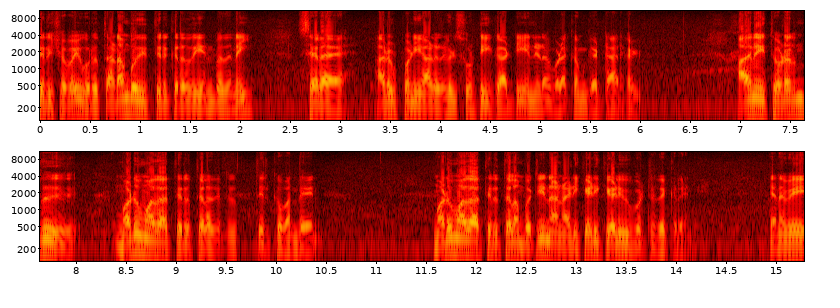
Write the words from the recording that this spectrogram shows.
திருச்சபை ஒரு தடம் பதித்திருக்கிறது என்பதனை சில அருட்பணியாளர்கள் சுட்டிக்காட்டி என்னிடம் விளக்கம் கேட்டார்கள். அதனைத் தொடர்ந்து மடுமாதா திருத்தலத்திற்கு வந்தேன். மடுமாதா திருத்தலம் பற்றி நான் அடிக்கடி கேள்விப்பட்டிருக்கிறேன். எனவே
